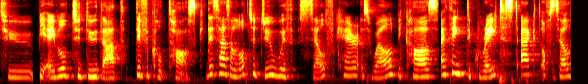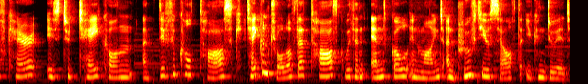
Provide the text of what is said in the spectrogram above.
to be able to do that difficult task. This has a lot to do with self care as well, because I think the greatest act of self care is to take on a difficult task, take control of that task with an end goal in mind, and prove to yourself that you can do it.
